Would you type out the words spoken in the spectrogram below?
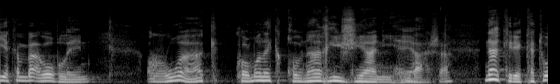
یەکەم با ئەوە بڵێین ڕوەک کۆمەڵێک قۆناغی ژیانی هەیە. باشە. ناکرێ کە تۆ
